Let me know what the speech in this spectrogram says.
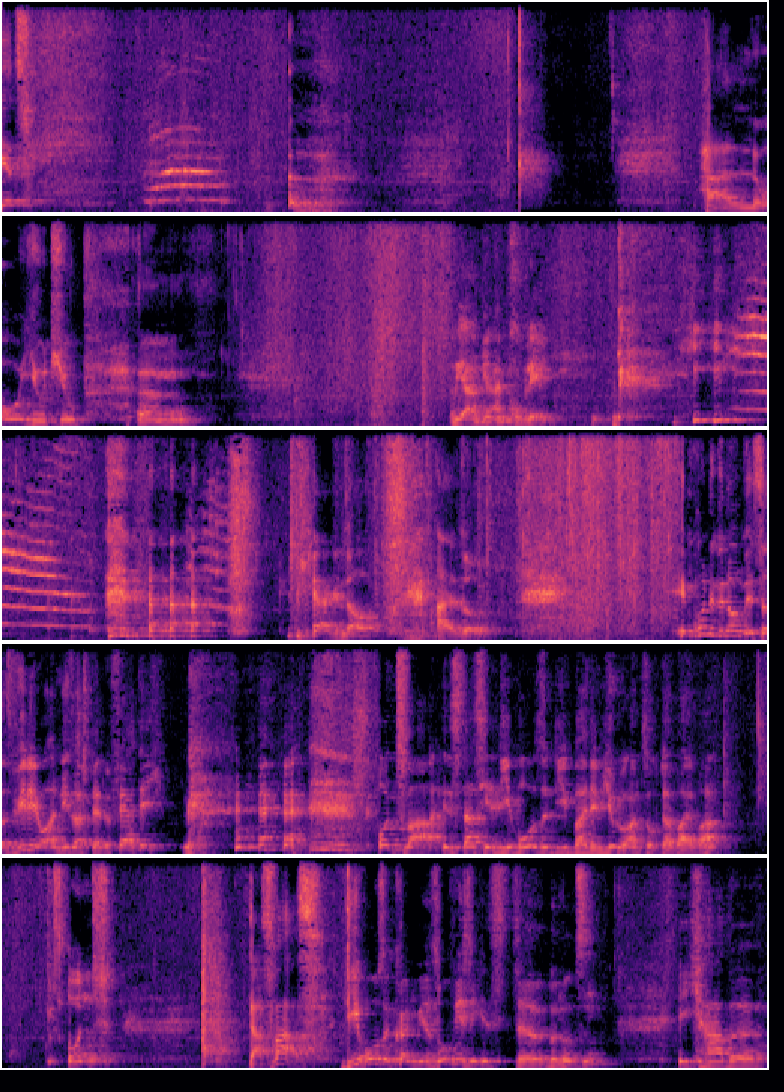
jetzt. Hallo YouTube. Ähm, wir haben hier ein Problem. ja, genau. Also, im Grunde genommen ist das Video an dieser Stelle fertig. Und zwar ist das hier die Hose, die bei dem Judo-Anzug dabei war. Und das war's. Die Hose können wir so wie sie ist äh, benutzen. Ich habe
